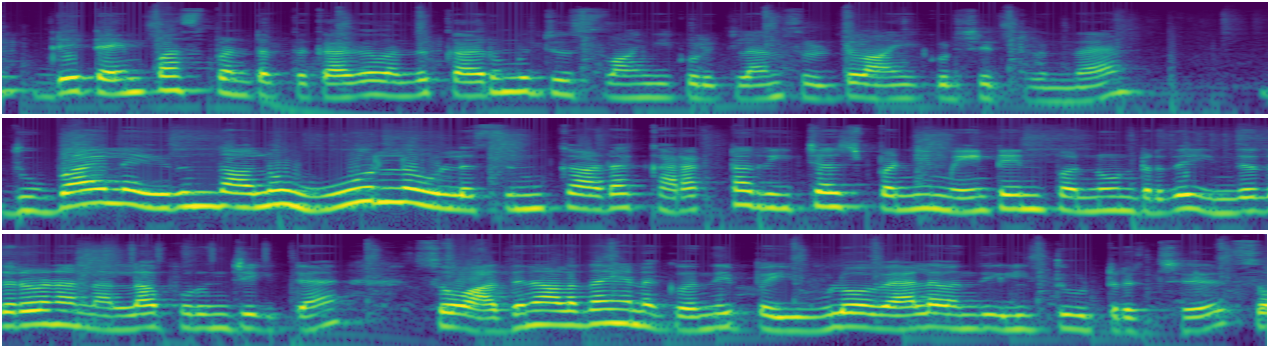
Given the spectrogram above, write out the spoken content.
இப்படியே டைம் பாஸ் பண்ணுறதுக்காக வந்து கரும்பு ஜூஸ் வாங்கி குடிக்கலாம்னு சொல்லிட்டு வாங்கி குடிச்சிட்டு இருந்தேன். துபாயில் இருந்தாலும் ஊரில் உள்ள சிம் கார்டை கரெக்டாக ரீசார்ஜ் பண்ணி மெயின்டைன் பண்ணுன்றது இந்த தடவை நான் நல்லா புரிஞ்சுக்கிட்டேன். ஸோ அதனால தான் எனக்கு வந்து இப்போ இவ்வளோ வேலை வந்து இழுத்து விட்டுருச்சு. ஸோ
